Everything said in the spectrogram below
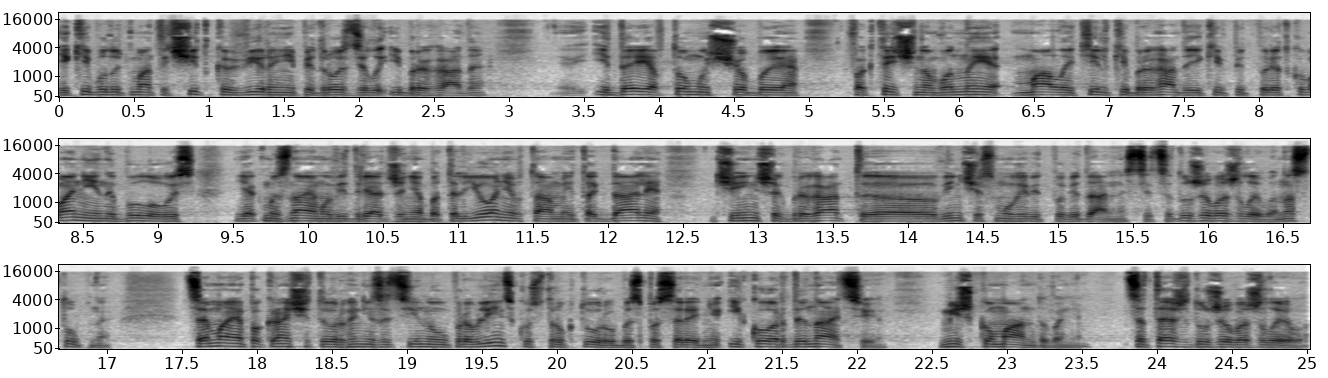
які будуть мати чітко ввірені підрозділи і бригади. Ідея в тому, щоб фактично вони мали тільки бригади, які в підпорядкуванні, і не було ось, як ми знаємо, відрядження батальйонів там і так далі, чи інших бригад е, в інші смуги відповідальності. Це дуже важливо. Наступне. Це має покращити організаційну управлінську структуру безпосередньо і координацію між командуванням. Це теж дуже важливо.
